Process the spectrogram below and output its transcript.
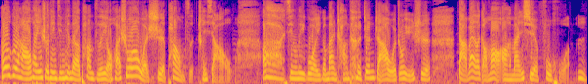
Hello，各位好，欢迎收听今天的《胖子有话说》，我是胖子春晓。啊，经历过一个漫长的挣扎，我终于是打败了感冒啊，满血复活。嗯，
